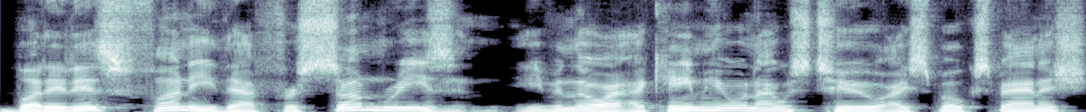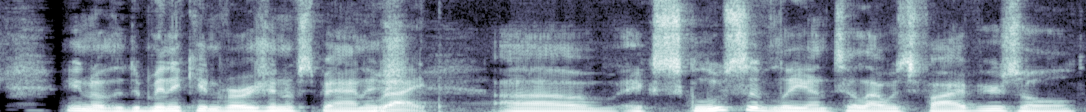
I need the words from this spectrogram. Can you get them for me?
But it is funny that for some reason, even though I came here when I was two, I spoke Spanish. You know, the Dominican version of Spanish. Right uh, exclusively until I was five years old.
